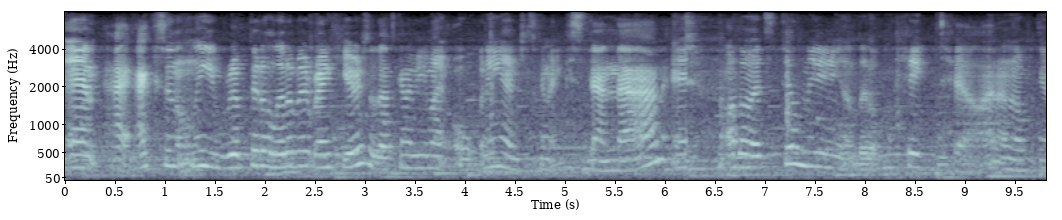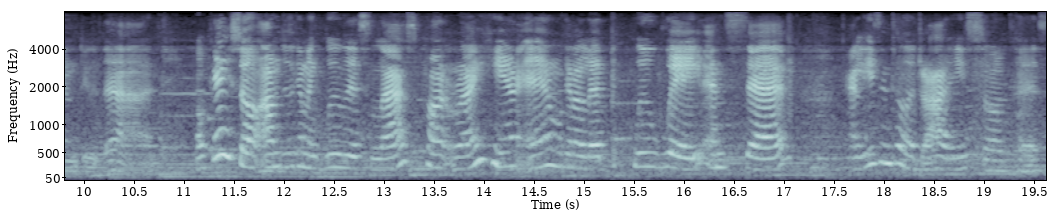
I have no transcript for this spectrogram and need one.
And I accidentally ripped it a little bit right here so that's gonna be my opening. I'm just gonna extend that. And although it's still needing a little pigtail I don't know if we can do that. Okay so I'm just gonna glue this last part right here and we're gonna let the glue wait and set at least until it dries. So because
